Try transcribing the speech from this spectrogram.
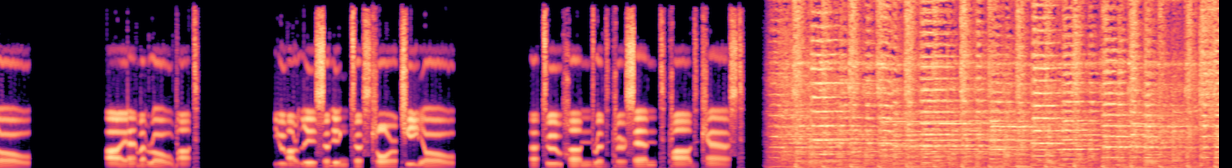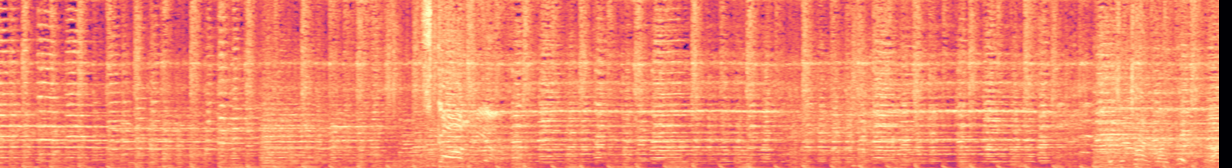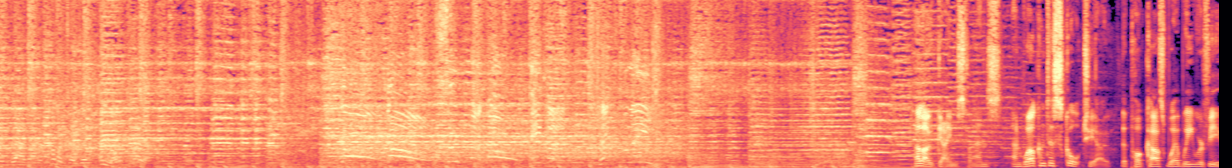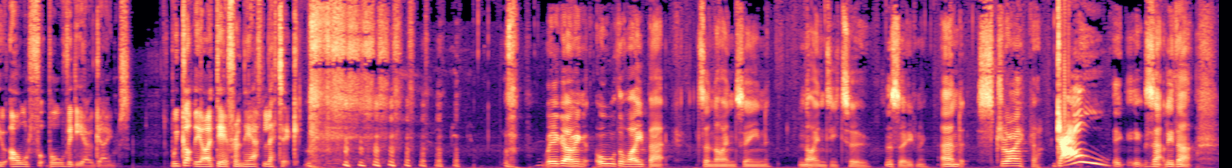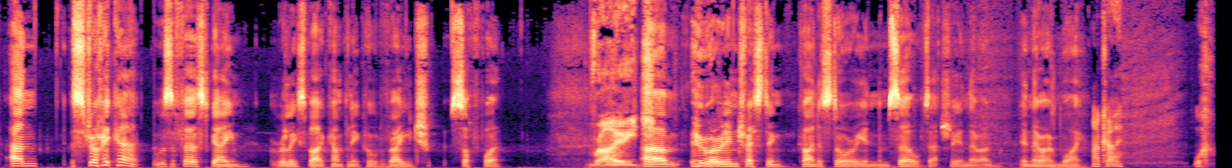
Hello. I am a robot. You are listening to Scorchio, a 200% podcast. I'm a commentator and not a player. Hello, games fans, and welcome to Scorchio, the podcast where we review old football video games. We got the idea from The Athletic. We're going all the way back to 1992 this evening. And Striker. Go! I- exactly that. And Striker was the first game released by a company called Rage Software, Rage. um, who are an interesting kind of story in themselves, actually, in their own in their own way. okay.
